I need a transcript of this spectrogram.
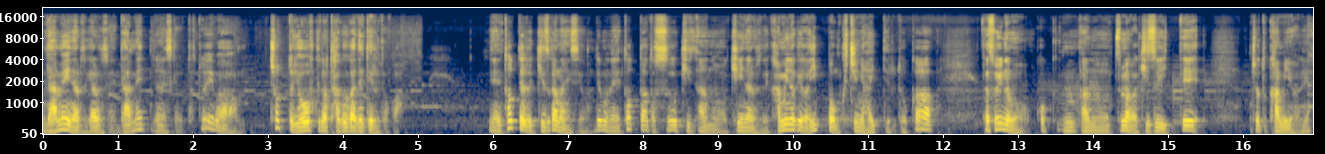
ダメになる時あるんですね。ダメじゃないですけど例えばちょっと洋服のタグが出てるとか、ね、撮ってると気づかないんですよ。でもね撮った後すごいきあの気になるんですね。髪の毛が1本口に入ってるとかだそういうのもあの妻が気づいてちょっと髪をね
